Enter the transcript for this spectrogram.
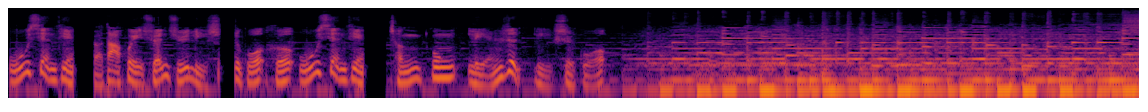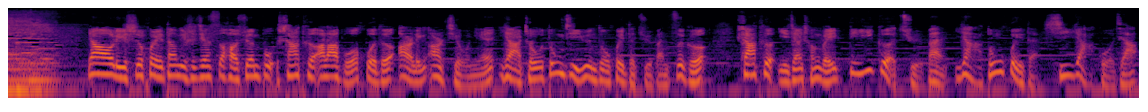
无线电表大会选举理事国和无线电成功连任理事国。亚奥理事会当地时间四号宣布，沙特阿拉伯获得二零二九年亚洲冬季运动会的举办资格，沙特也将成为第一个举办亚冬会的西亚国家。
